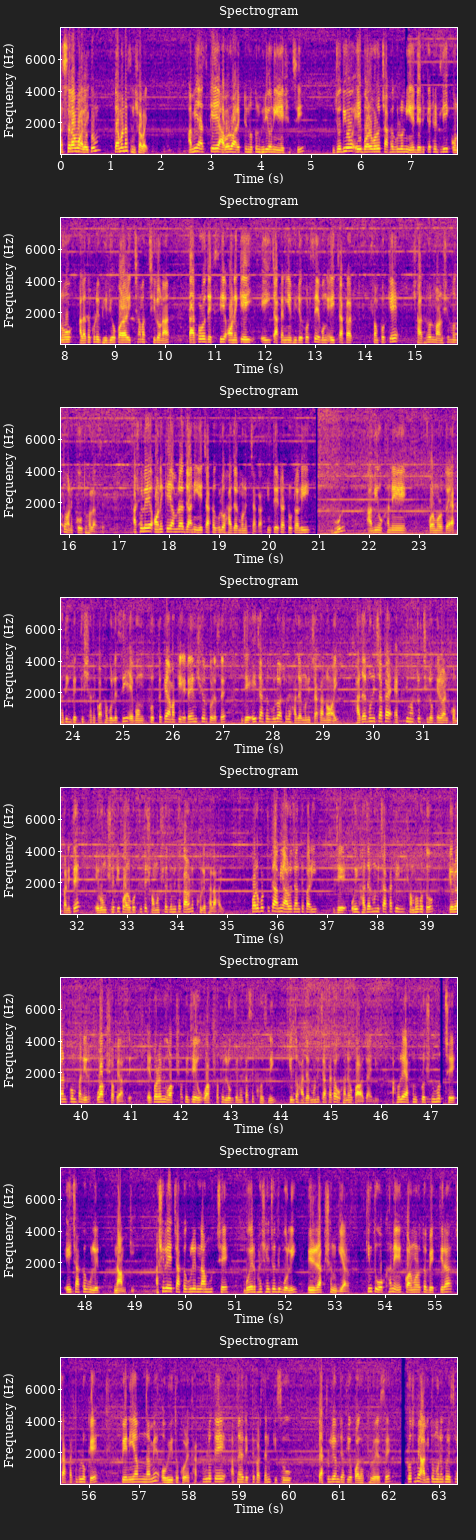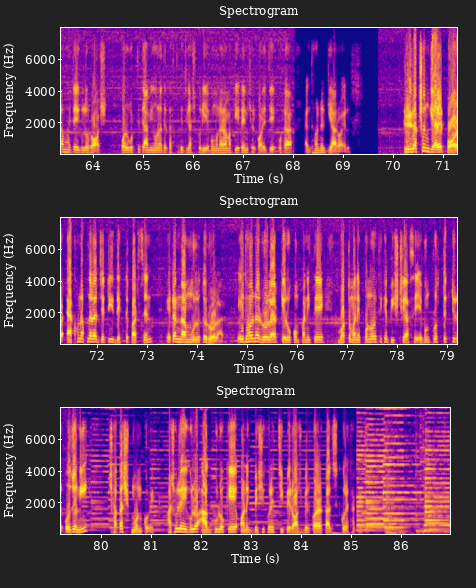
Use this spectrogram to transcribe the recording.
আসসালামু আলাইকুম। কেমন আছেন সবাই? আমি আজকে আবারও আরেকটি নতুন ভিডিও নিয়ে এসেছি। যদিও এই বড় বড় চাকাগুলো নিয়ে ডেডিকেটেডলি কোনো আলাদা করে ভিডিও করার ইচ্ছা আমার ছিল না, তারপরেও দেখছি অনেকেই এই চাকা নিয়ে ভিডিও করছে এবং এই চাকার সম্পর্কে সাধারণ মানুষের মধ্যে অনেক কৌতূহল আছে। আসলে অনেকেই আমরা জানি এই চাকাগুলো হাজার মনের চাকা, কিন্তু এটা টোটালি ভুল। আমি ওখানে কর্মরত একাধিক ব্যক্তির সাথে কথা বলেছি এবং প্রত্যেকে আমাকে এটা এনশিওর করেছে যে এই চাকাগুলো আসলে হাজারমণি চাকা নয়। হাজারমণি চাকা একটি মাত্র ছিল কেরোয়ান কোম্পানিতে এবং সেটি পরবর্তীতে সমস্যাজনিত কারণে খুলে ফেলা হয়। পরবর্তীতে আমি আরও জানতে পারি যে ওই হাজারমণি চাকাটি সম্ভবত কেরোয়ান কোম্পানির ওয়ার্কশপে আছে। এরপর আমি ওয়ার্কশপে যেও ওয়ার্কশপের লোকজনের কাছে খোঁজ নিই, কিন্তু হাজারমণি চাকাটা ওখানেও পাওয়া যায়নি। তাহলে এখন প্রশ্ন হচ্ছে, এই চাকাগুলির নাম কি? আসলে এই চাকাগুলির নাম হচ্ছে, বইয়ের ভাষায় যদি বলি, রিডাকশন গিয়ার। কিন্তু ওখানে কর্মরত ব্যক্তিরা চাকাগুলোকে পেনিয়াম নামে অভিহিত করে থাকে। এগুলোতে আপনারা দেখতে পাচ্ছেন কিছু পেট্রোলিয়াম জাতীয় পদার্থ রয়েছে। প্রথমে আমি তো মনে করেছিলাম হয়তো এগুলো রস। পরবর্তীতে আমি ওনাদের কাছ থেকে জিজ্ঞাসা করি এবং ওনারা আমাকে এটা ইনশিওর করে যে ওটা এক ধরনের গিয়ার অয়েল রিডাকশন গিয়ারের পর এখন আপনারা যেটি দেখতে পাচ্ছেন এটার নাম মূলত রোলার। এই ধরনের রোলার কেরু কোম্পানিতে বর্তমানে পনেরো থেকে বিশটি আছে এবং প্রত্যেকটির ওজনই সাতাশ মন করে। আসলে এগুলো আগগুলোকে অনেক বেশি করে চিপে রস বের করার কাজ করে থাকে।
